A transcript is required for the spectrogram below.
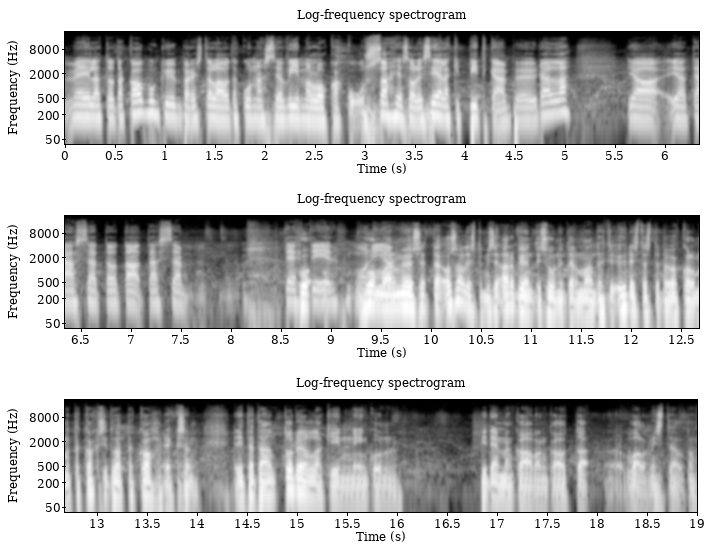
meillä tota kaupunkiympäristölautakunnassa jo viime lokakuussa ja se oli sielläkin pitkään pöydällä. Ja, ja tässä, tota, tässä tehtiin Hu- monia... Huomaan myös, että osallistumisen arviointisuunnitelma on tehty 11.3.2008. Eli tätä on todellakin niin kuin pidemmän kaavan kautta valmisteltu.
